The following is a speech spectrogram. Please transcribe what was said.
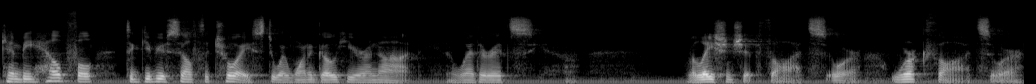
can be helpful to give yourself the choice do I want to go here or not? You know, whether it's you know, relationship thoughts or work thoughts or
